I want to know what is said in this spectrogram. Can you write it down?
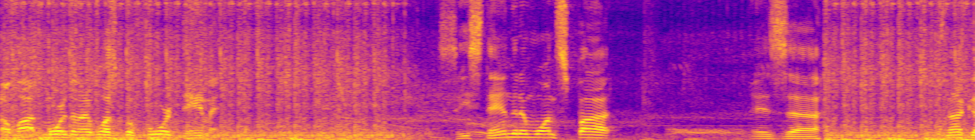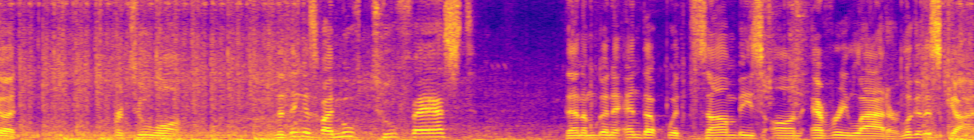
a lot more than I was before. Damn it. See, standing in one spot is, uh, it's not good for too long. The thing is, if I move too fast, then I'm going to end up with zombies on every ladder. Look at this guy.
